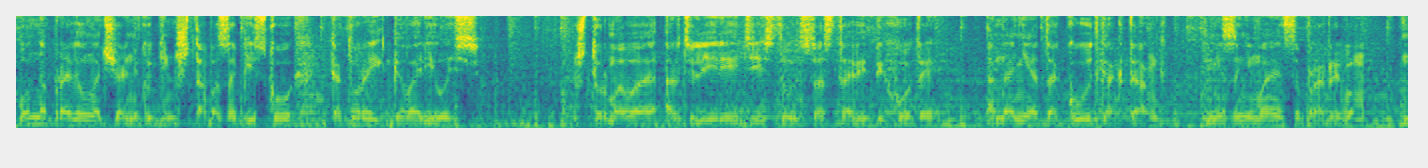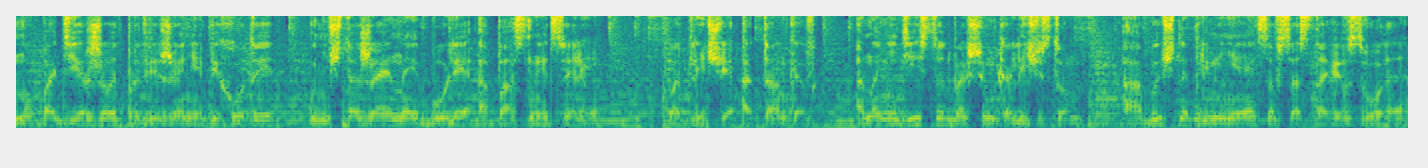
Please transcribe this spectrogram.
он направил начальнику генштаба записку, в которой говорилось Штурмовая артиллерия действует в составе пехоты. Она не атакует как танк, не занимается прорывом, но поддерживает продвижение пехоты, уничтожая наиболее опасные цели. В отличие от танков, она не действует большим количеством, а обычно применяется в составе взвода.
